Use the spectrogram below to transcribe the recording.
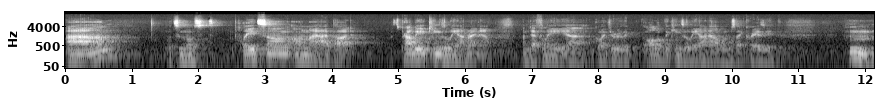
Um, what's the most played song on my iPod? It's probably Kings of Leon right now. I'm definitely uh, going through the, all of the Kings of Leon albums like crazy. Hmm,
